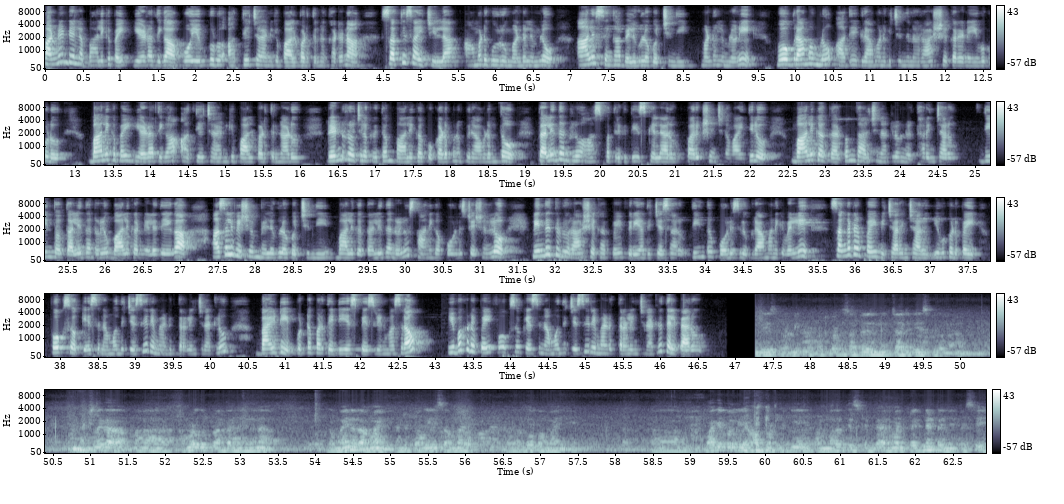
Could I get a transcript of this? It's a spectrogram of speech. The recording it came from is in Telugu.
పన్నెండేళ్ళ బాలికపై ఏడాదిగా ఓ యువకుడు అత్యాచారానికి పాల్పడుతున్న ఘటన సత్యసాయి జిల్లా ఆమడగూరు మండలంలో ఆలస్యంగా వెలుగులోకి వచ్చింది. మండలంలోని ఓ గ్రామంలో అదే గ్రామానికి చెందిన రాజశేఖర్ అనే యువకుడు బాలికపై ఏడాదిగా అత్యాచారానికి పాల్పడుతున్నాడు. రెండు రోజుల క్రితం బాలికకు కడుపు నొప్పి రావడంతో తల్లిదండ్రులు ఆసుపత్రికి తీసుకెళ్ళారు. పరీక్షించిన వైద్యులు బాలిక గర్భం దాల్చినట్లు నిర్ధారించారు. దీంతో తల్లిదండ్రులు బాలిక నిలదీయగా అసలు విషయం వెలుగులోకి వచ్చింది. బాలిక తల్లిదండ్రులు స్థానిక పోలీస్ స్టేషన్లో నిందితుడు రాజశేఖర్పై ఫిర్యాదు చేశారు. దీంతో పోలీసులు గ్రామానికి వెళ్ళి సంఘటనపై విచారించారు. యువకుడిపై పోక్సో కేసు నమోదు చేసి రిమాండ్కి తరలించినట్లు బయటి పుట్టపర్తి డీఎస్పీ శ్రీనివాసరావు యువకుడిపై పోక్సో కేసు నమోదు చేసి రిమాండ్కి తరలించినట్లు తెలిపారు. యాక్చువల్గా మన అమ్మడుగురు ప్రాంతానికి చెందిన ఒక మైనర్ అమ్మాయిని అంటే ట్వెల్వ్ ఇయర్స్ అమ్మాయి లోపు అమ్మాయిని వాగేపల్లి హాస్పిటల్కి వాళ్ళ మదర్ తీసుకెళ్తే ఆ అమ్మాయి ప్రెగ్నెంట్ అని చెప్పేసి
